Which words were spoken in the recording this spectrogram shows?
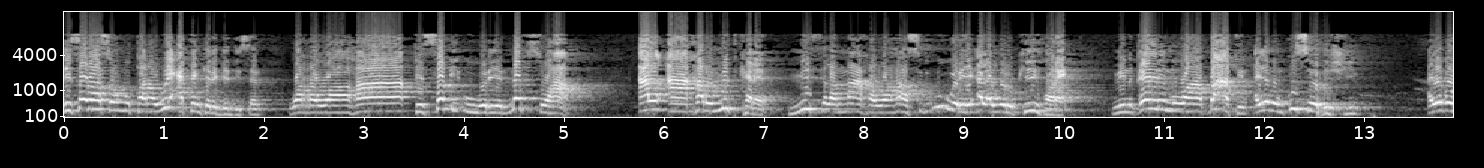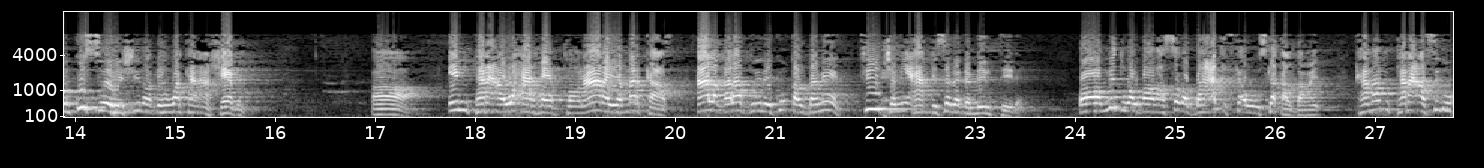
qisadaasoo mutanawicatan kala gedisan. Wa rawaahaa qisadii uu wariyey nafsuhaa alaakharu mid kale mila maa rawaahaa siduu u wariyey alawalu kii hore min kayri muwaada'atin ayagoon ku soo heshiin ayagoon ku soo heshiin oo dhihin warkaan aan sheegno imtanaca waxaa reebtoonaanaya markaas alqaladu inay ku qaldameen fii jamiica qisada dhammaynteeda oo mid walbaaba asagoo daacad iska uu iska qaldamay kama mtanaca siduu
